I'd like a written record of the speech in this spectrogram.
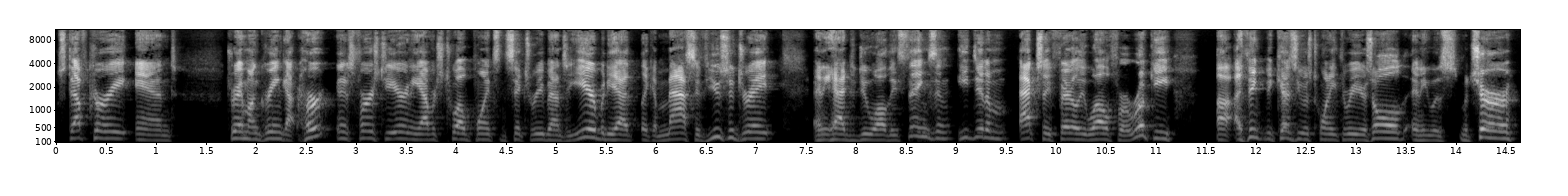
Steph Curry and Draymond Green got hurt in his first year and he averaged 12 points and six rebounds a year, but he had like a massive usage rate and he had to do all these things. And he did them actually fairly well for a rookie. Uh, I think because he was 23 years old and he was mature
